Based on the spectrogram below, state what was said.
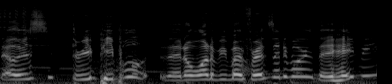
now there's three people that don't want to be my friends anymore? They hate me?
